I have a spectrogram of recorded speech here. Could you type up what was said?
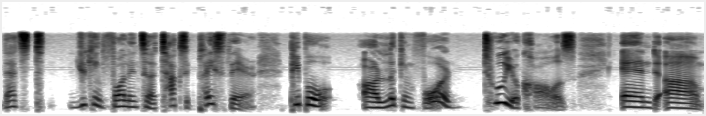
that's t- you can fall into a toxic place there. People are looking forward to your calls." And um,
